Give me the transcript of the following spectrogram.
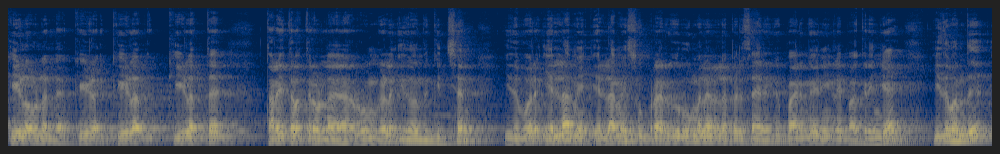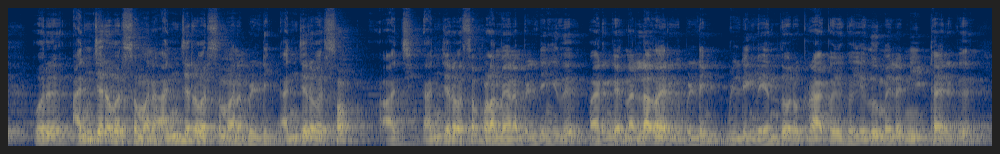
கீழே உள்ள கீழே கீழே கீழத்தை தரைத்தளத்தில் உள்ள ரூம்கள் இது வந்து கிச்சன் இது போல் எல்லாமே எல்லாமே சூப்பராக இருக்குது ரூம் எல்லாம் நல்லா பெருசாக இருக்குது பாருங்கள் நீங்களே பார்க்குறீங்க இது வந்து ஒரு அஞ்சரை வருஷமான அஞ்சரை வருஷமான பில்டிங் அஞ்சரை வருஷம் ஆச்சு. அஞ்சரை வருஷம் பழமையான பில்டிங் இது. பாருங்கள் நல்லா தான் இருக்குது பில்டிங் பில்டிங்கில் எந்த ஒரு கிராக்கோ இருக்கோ எதுவுமே இல்லை. நீட்டாக இருக்குது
